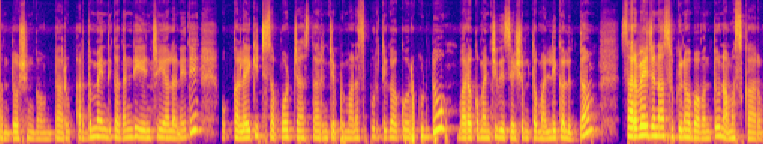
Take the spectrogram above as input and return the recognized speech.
సంతోషంగా ఉంటారు. అర్థమైంది? అర్థమైంది కదండి ఏం చేయాలనేది ఒక్క లైక్ ఇచ్చి సపోర్ట్ చేస్తారని చెప్పి మనస్ఫూర్తిగా కోరుకుంటూ మరొక మంచి విశేషంతో మళ్ళీ కలుద్దాం. సర్వేజన సుఖినోభవంతు నమస్కారం.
